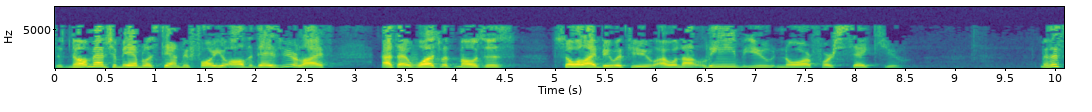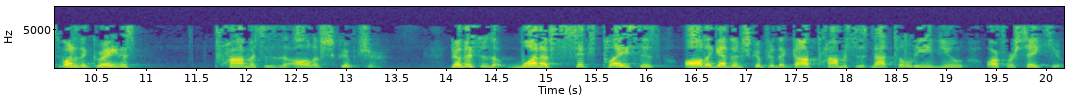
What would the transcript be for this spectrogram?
says, No man shall be able to stand before you all the days of your life. As I was with Moses, so will I be with you. I will not leave you nor forsake you. Now, this is one of the greatest promises in all of Scripture. You know, this is one of six places altogether in Scripture that God promises not to leave you or forsake you. You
